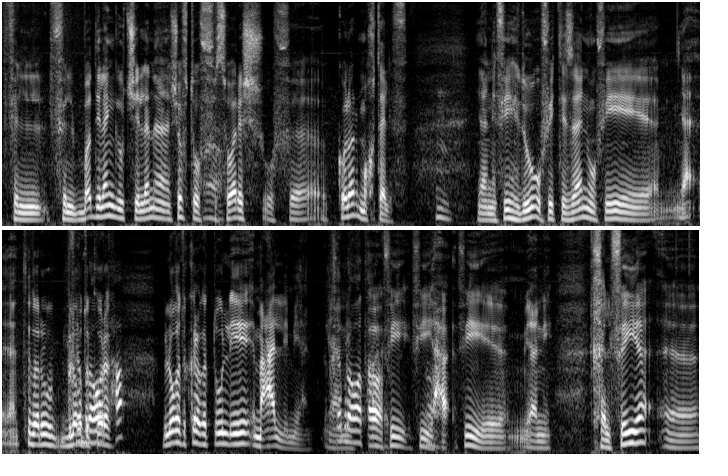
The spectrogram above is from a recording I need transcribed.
في ال في ال body language اللي أنا شفته في آه. سواريش وفي كولر مختلف. يعني في هدوء وفي اتزان وفي يعني, يعني تقدروا بلغة الكوره؟ بلغة الكوره كنت تقول إيه معلم يعني الخبرة يعني واضحة آه. في في آه. في يعني خلفية آه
